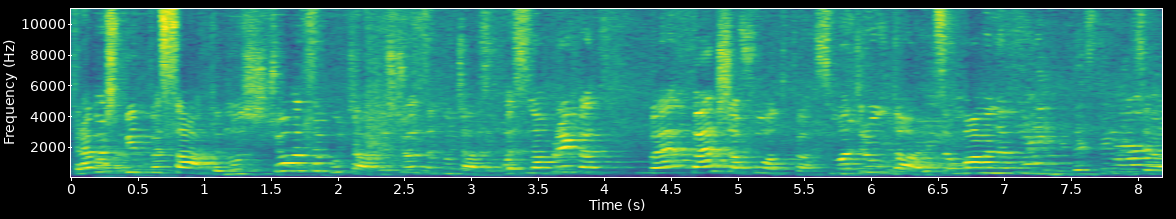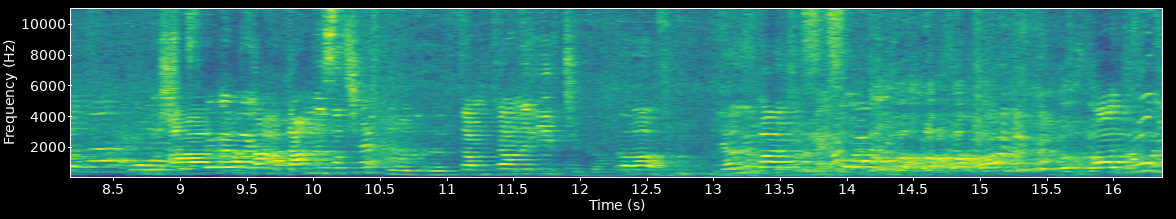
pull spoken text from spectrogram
Треба ж підписати. Ну з чого це почати? З чого це почати? Ось, наприклад, перша фотка. Смотрю вдаль. Це у мами на коліні. Десь дивиться. О, А, щасливе там, там не зачесно, там тяне лівчика. Я не бачу. А другий.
